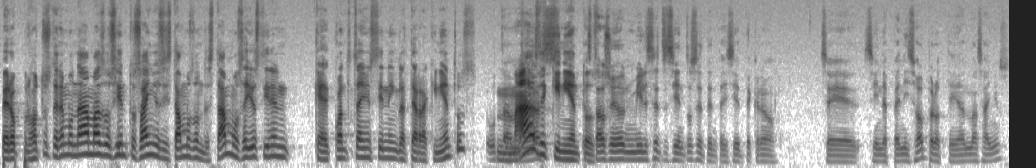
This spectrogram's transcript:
pero pues nosotros tenemos nada más 200 años y estamos donde estamos, ellos tienen, ¿qué, ¿cuántos años tiene Inglaterra? ¿500? Puta, más, de 500. Estados Unidos 1777 creo. Se, se independizó, pero tenían más años,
